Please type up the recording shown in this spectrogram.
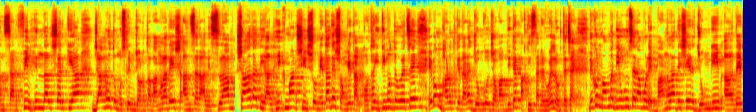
আনসার ফিল হিন্দাল সার্কিয়া জাগ্রত মুসলিম জনতা বাংলাদেশ, আনসার আল ইসলাম, শাহাদাতি আল হিকমার শীর্ষ নেতাদের সঙ্গে তার কথা ইতিমধ্যে হয়েছে এবং ভারতকে তারা যোগ্য জবাব দিতে পাকিস্তানের হয়ে লড়তে চায়। দেখুন, মোহাম্মদ ইউনুসের আমলে বাংলাদেশের জঙ্গিদের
